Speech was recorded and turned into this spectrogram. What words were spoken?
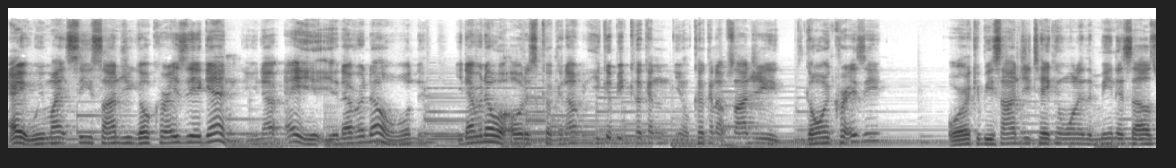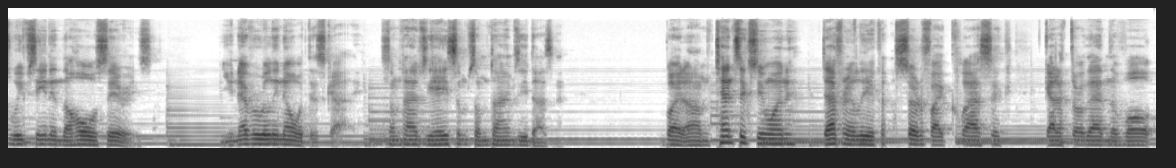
hey, we might see Sanji go crazy again. You know, hey, you, you never know. Well, you never know what Oda's cooking up. He could be cooking, you know, cooking up Sanji going crazy, or it could be Sanji taking one of the meanest L's we've seen in the whole series. You never really know with this guy. Sometimes he hates him, sometimes he doesn't. But um, 1061, definitely a certified classic. Got to throw that in the vault.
